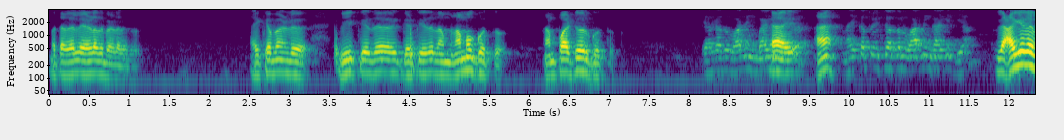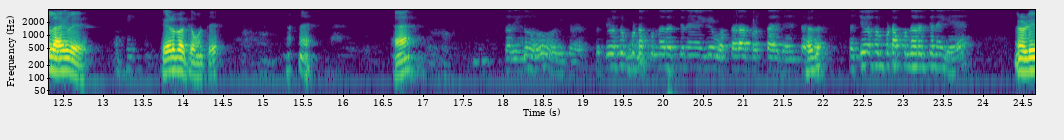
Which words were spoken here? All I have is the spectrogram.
ಮತ್ತು ಅವೆಲ್ಲ ಹೇಳೋದು ಬೇಡದು ಹೈಕಮಾಂಡ್ ವೀಕ್ ಇದೆ ಗಟ್ಟಿ ಇದೆ ನಮ್ಮ ನಮಗೆ ಗೊತ್ತು. ನಮ್ಮ ಪಾರ್ಟಿಯವ್ರಿಗೆ ಗೊತ್ತು. ಇಲ್ಲ ಆಗಿದಲ್ಲ ಆಗಲೇ. ಹೇಳ್ಬೇಕಾ ಮತ್ತೆ? ಹಾಂ? ಸರ್ ಇದು ಈಗ ಸಚಿವ ಸಂಪುಟ ಪುನರಚನೆಗೆ ಒತ್ತಡ ಬರ್ತಾ ಇದೆ ಅಂತ ಸರ್. ಸಚಿವ ಸಂಪುಟ ಪುನರಚನೆಗೆ ನೋಡಿ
